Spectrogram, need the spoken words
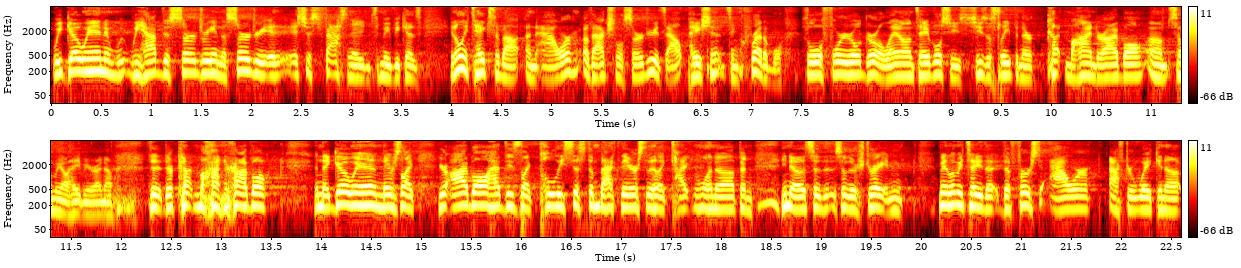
we go in and we, we, have this surgery, and the surgery it, it's just fascinating to me because it only takes about an hour of actual surgery. It's outpatient. It's incredible. It's a little four year old girl laying on the table. She's she's asleep, and they're cutting behind her eyeball. Um, some of y'all hate me right now. They're, they're cutting behind her eyeball, and they go in. There's like your eyeball had these like pulley system back there, so they like tighten one up, and you know, so so they're straight. And man, let me tell you that the first hour after waking up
